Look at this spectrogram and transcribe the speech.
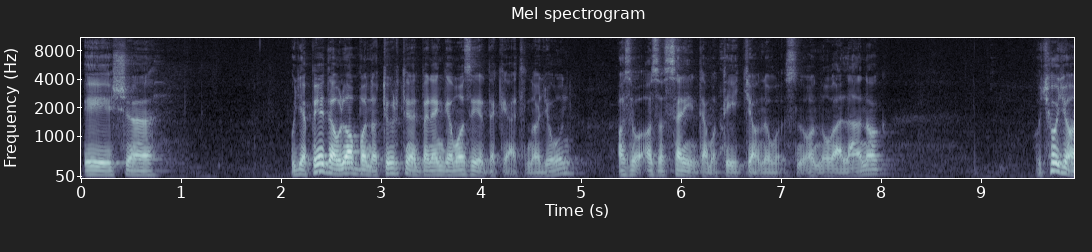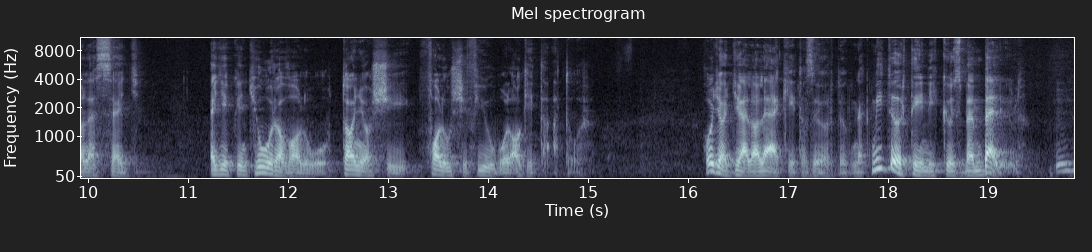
És ö, ugye például abban a történetben engem az érdekelt nagyon, az, az a szerintem a tétje a novellának, hogy hogyan lesz egy egyébként jóra való, tanyasi, falusi fiúból agitátor. Hogy adja el a lelkét az ördögnek? Mi történik közben belül? Uh-huh.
